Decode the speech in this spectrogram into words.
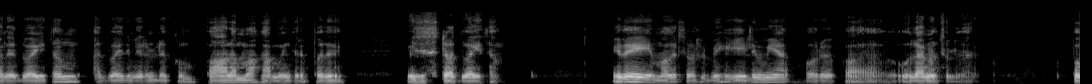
அந்த துவைதம் அத்வைதம் இரண்டுக்கும் பாலமாக அமைந்திருப்பது விசிஷ்ட அத்வைதம் இதை மகர்ஷி அவர்கள் மிக எளிமையாக ஒரு பா உதாரணம் சொல்லுவார். இப்போ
